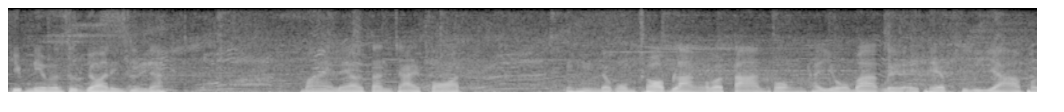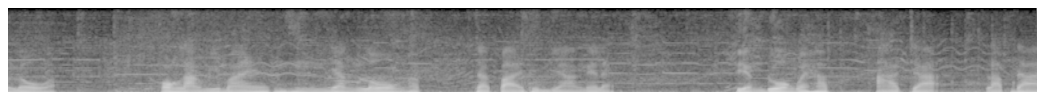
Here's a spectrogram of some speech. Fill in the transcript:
คลิปนี้มันสุดยอดจริง ๆ นะ มาแล้วตันชายฟอสเดี๋ยวผมชอบร่างอวตารของไทโยมากเลยไอเทพสุริยาพอลโลอะกองหลังมีไหมอย่างโล่งครับ จัดปลายถุงยางนี่แหละ เสี่ยงดวงไปครับ อาจจะรับได้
